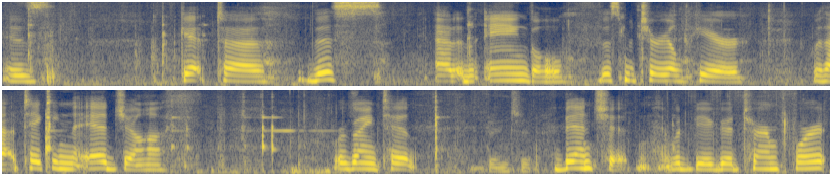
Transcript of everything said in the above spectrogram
is get uh, this at an angle, this material here, without taking the edge off. We're going to bench it. Bench it, it would be a good term for it,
